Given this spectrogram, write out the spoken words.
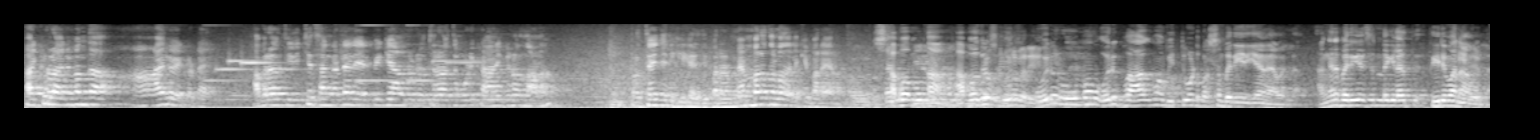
ബാക്കിയുള്ള അനുബന്ധ ആരും ആയിക്കോട്ടെ അവരെ തിരിച്ച് സംഘടന ഏൽപ്പിക്കാനുള്ള ഒരു ഉത്തരവാദിത്തം കൂടി കാണിക്കണമെന്നാണ് പ്രത്യേകിച്ച് എനിക്ക് കരുതി പറയാം മെമ്പർ എന്നുള്ള നിലയ്ക്ക് പറയാനുള്ളത്. അപ്പം ആ അപ്പോൾ ഒരു റൂമോ ഒരു ഭാഗമോ വിറ്റുകൊണ്ട് പ്രശ്നം പരിഹരിക്കാനാവില്ല. അങ്ങനെ പരിഹരിച്ചിട്ടുണ്ടെങ്കിൽ അത് തീരുമാനമാവില്ല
